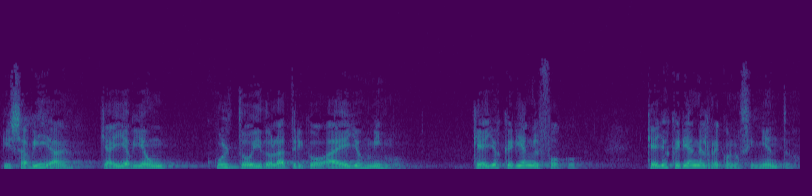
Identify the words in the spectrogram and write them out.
y sabía que ahí había un culto idolátrico a ellos mismos, que ellos querían el foco, que ellos querían el reconocimiento,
